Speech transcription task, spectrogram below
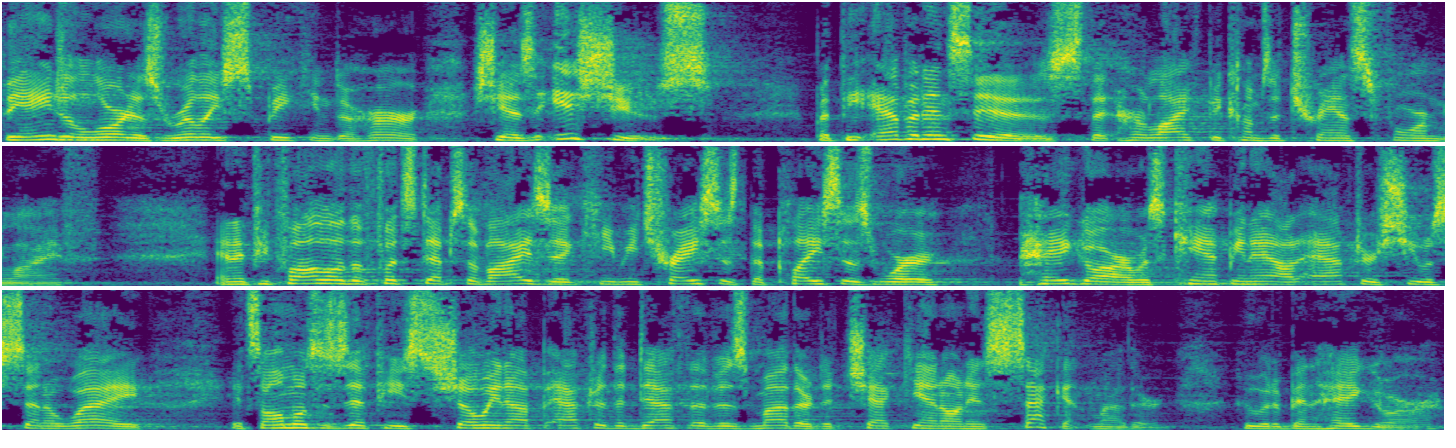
The angel of the Lord is really speaking to her. She has issues, but the evidence is that her life becomes a transformed life. And if you follow the footsteps of Isaac, he retraces the places where Hagar was camping out after she was sent away. It's almost as if he's showing up after the death of his mother to check in on his second mother, who would have been Hagar.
